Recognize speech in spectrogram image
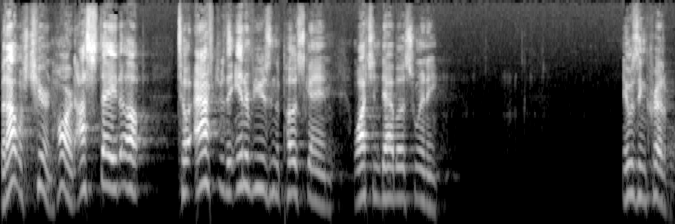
But I was cheering hard. I stayed up till after the interviews and the post game watching Dabo Swinney. It was incredible.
